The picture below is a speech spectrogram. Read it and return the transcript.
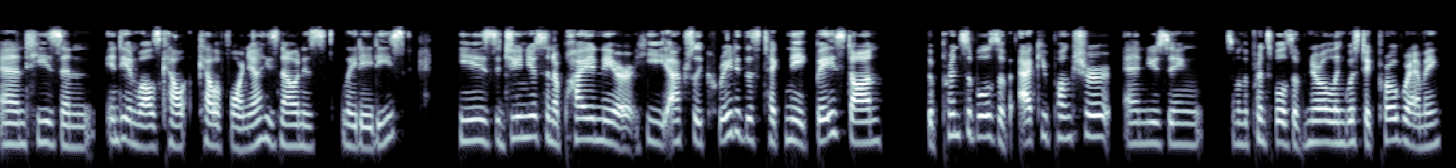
and he's in Indian Wells, Cal- California. He's now in his late 80s. He's a genius and a pioneer. He actually created this technique based on the principles of acupuncture and using some of the principles of neurolinguistic programming.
